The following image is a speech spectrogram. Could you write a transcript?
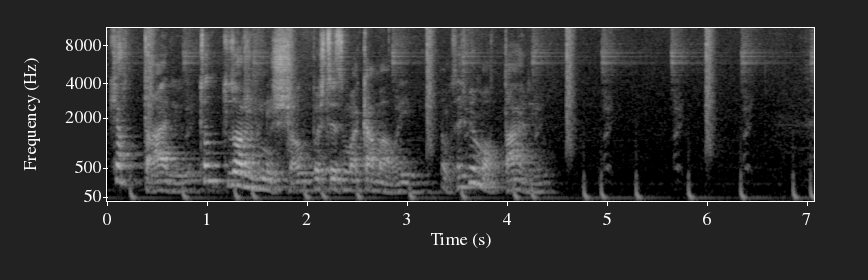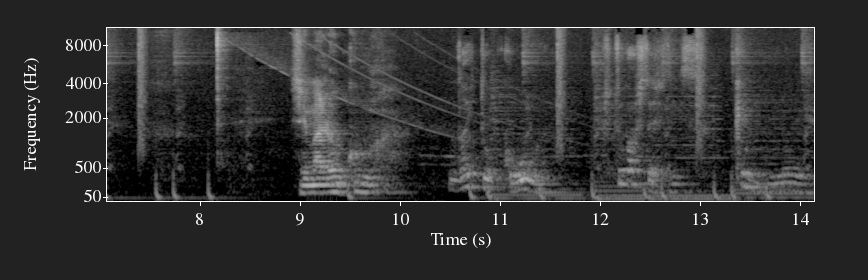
Que otário. Então tu dormes no chão, depois tens uma cama ali. Não, tens mesmo otário. J'ai mal au cou. Dói-te o cu. Mas tu gostas disso? Que nojo.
